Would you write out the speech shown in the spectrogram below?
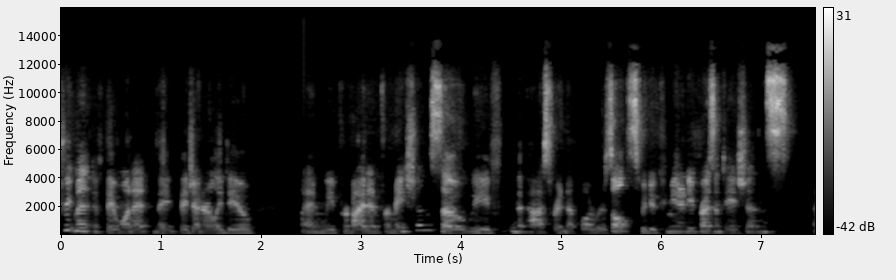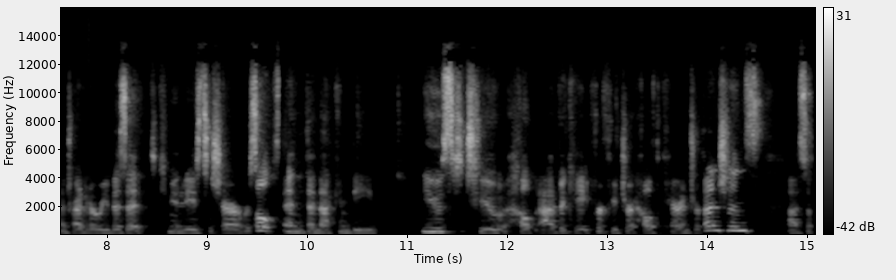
treatment if they want it, and they, they generally do and we provide information. So we've in the past written up our results. We do community presentations and try to revisit communities to share our results. And then that can be used to help advocate for future healthcare interventions. Uh, so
